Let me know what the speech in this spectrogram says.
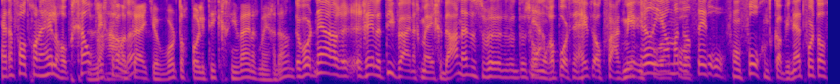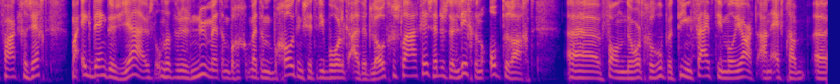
Ja, daar valt gewoon een hele hoop geld er te ligt halen. er al een tijdje. Wordt toch politiek gezien weinig mee gedaan? Er wordt nou, relatief weinig mee gedaan. Hè. Dus, Zo'n rapport heeft ook vaak meer iets voor, voor, dat dit... voor, een volgend kabinet, wordt dat vaak gezegd. Maar ik denk dus juist, omdat we dus nu met een, met een begroting zitten... die behoorlijk uit het lood geslagen dus er ligt een opdracht uh, van, er wordt geroepen 10, 15 miljard aan extra uh,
